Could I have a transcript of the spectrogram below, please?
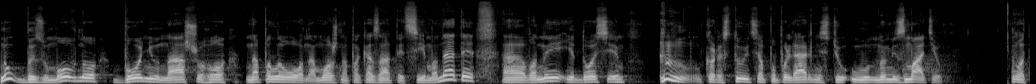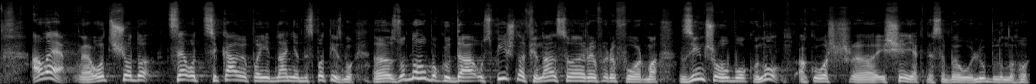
Ну, безумовно, боню нашого Наполеона можна показати ці монети. Е, Вони і досі користуються популярністю у нумізматів. От. Але е, от щодо це от цікаве поєднання деспотизму. Е, З одного боку, да, успішна фінансова реформа. З іншого боку, ну а кого ж е, іще як не себе улюбленого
